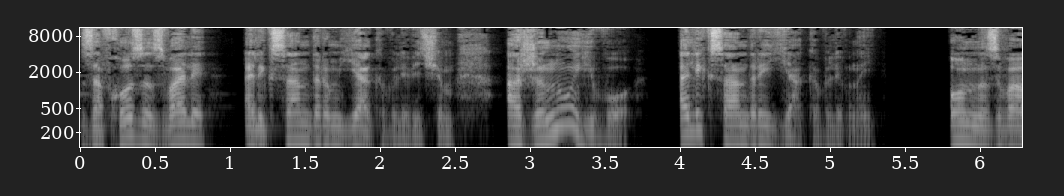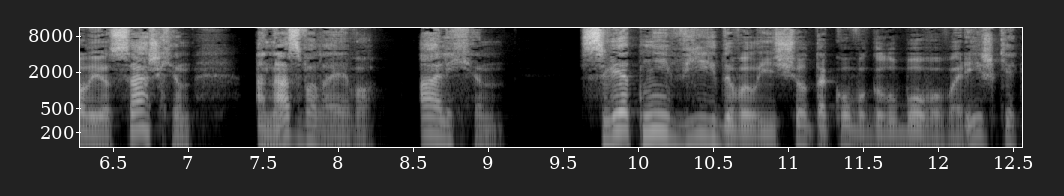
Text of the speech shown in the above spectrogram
Завхоза звали Александром Яковлевичем, а жену его – Александрой Яковлевной. Он называл ее Сашхин, она звала его Альхин. Свет не видывал еще такого голубого воришки,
